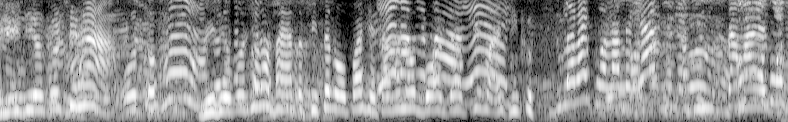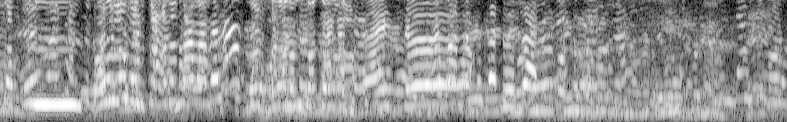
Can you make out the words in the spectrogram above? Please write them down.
ভিডিও করছি না ও তো ভিডিও করছি না ভাইয়া তো ফিতের ওপাশে তার মানে ও বর যাত্রী বাইরে দুলাভাই পলা লেখা জামাই না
